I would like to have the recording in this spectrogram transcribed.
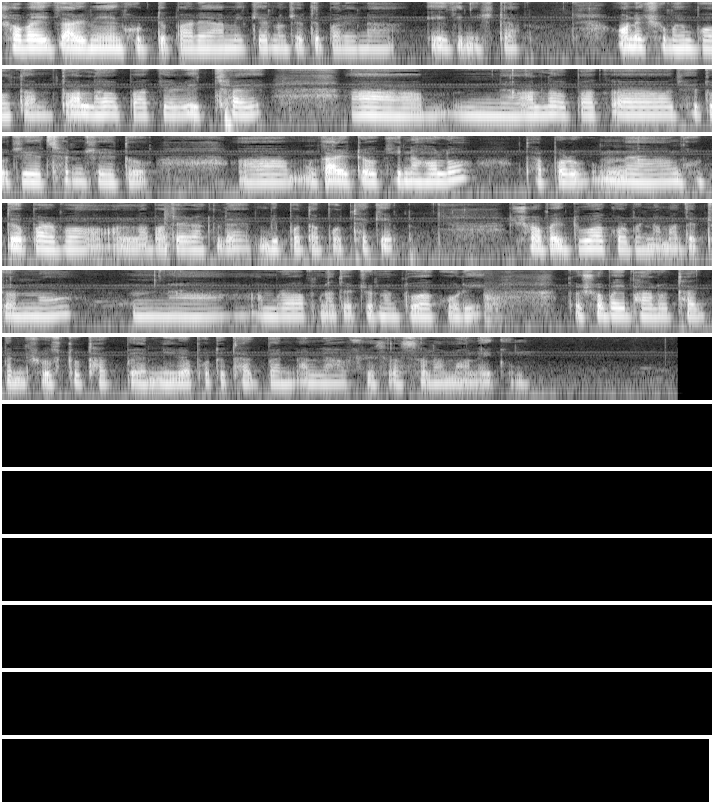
সবাই গাড়ি নিয়ে ঘুরতে পারে, আমি কেন যেতে পারি না? এই জিনিসটা অনেক সময় বলতাম। তো আল্লাহ পাকের ইচ্ছায় আল্লাহ পাক যেহেতু চেয়েছেন, সেহেতু গাড়িটাও কিনা হলো। তারপর ঘুরতেও পারব। আল্লাহ বাজায় রাখলে বিপদ আপদ থেকে। সবাই দোয়া করবেন আমাদের জন্য। আমরা আপনাদের জন্য দোয়া করি। তো সবাই ভালো থাকবেন, সুস্থ থাকবেন, নিরাপদে থাকবেন। আল্লাহ হাফিজ, আসসালামু আলাইকুম।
